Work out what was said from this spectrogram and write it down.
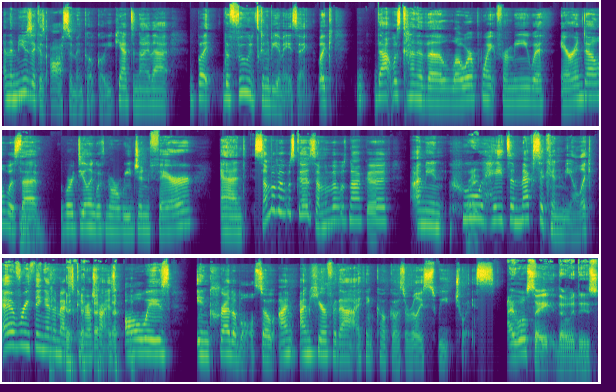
and the music is awesome in Coco. You can't deny that. But the food's going to be amazing. Like that was kind of the lower point for me with Arendelle was that Mm. we're dealing with Norwegian fare and some of it was good, some of it was not good. I mean, who Right. hates a Mexican meal? Like everything at a Mexican restaurant is always incredible. So I'm I'm here for that. I think Coco is a really sweet choice. I will say though, it is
